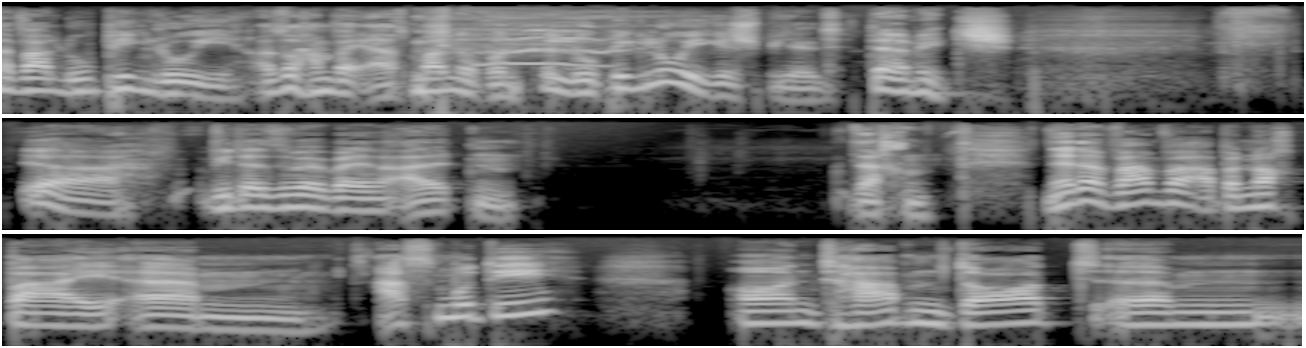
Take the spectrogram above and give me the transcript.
da war Looping Louis. Also haben wir erstmal eine Runde Looping Louis gespielt. Der Witsch. Ja, wieder sind wir bei den alten Sachen. Ne, dann waren wir aber noch bei ähm, Asmodee und haben dort ähm,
